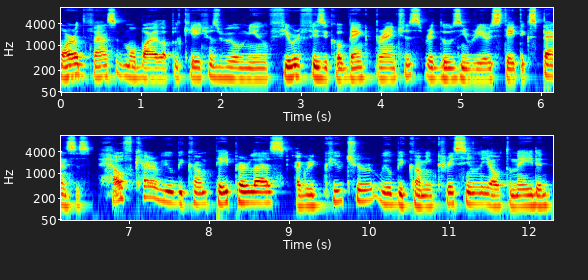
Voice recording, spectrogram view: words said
More advanced mobile applications will mean fewer physical bank branches, reducing real estate expenses. Healthcare will become paperless, agriculture will become increasingly automated,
